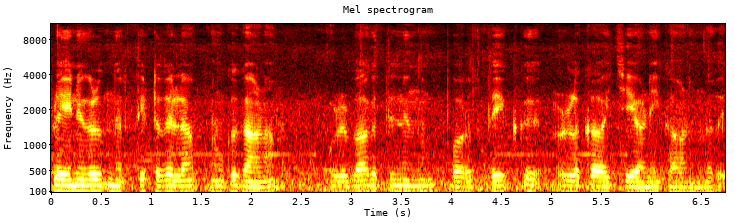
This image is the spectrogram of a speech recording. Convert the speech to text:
പ്ലെയിനുകൾ നിർത്തിയിട്ടതെല്ലാം നമുക്ക് കാണാം. ഉൾഭാഗത്തിൽ നിന്നും പുറത്തേക്ക് ഉള്ള കാഴ്ചയാണ് ഈ കാണുന്നത്.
